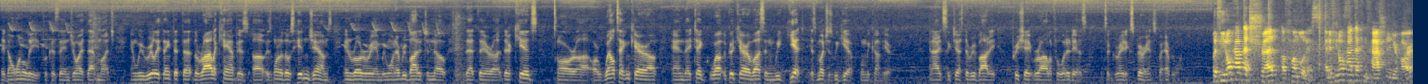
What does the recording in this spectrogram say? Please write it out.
they don't want to leave because they enjoy it that much. And we really think that the, the Ryla camp is, uh, is one of those hidden gems in Rotary and we want everybody to know that their, uh, their kids are, uh, are well taken care of and they take well, good care of us and we get as much as we give when we come here. And I suggest everybody appreciate Ryla for what it is. It's a great experience for everyone. But if you don't have that shred of humbleness and if you don't have that compassion in your heart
